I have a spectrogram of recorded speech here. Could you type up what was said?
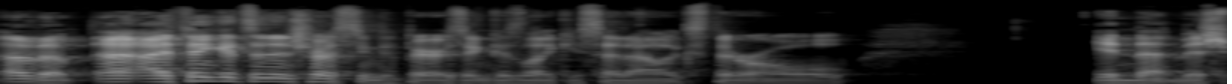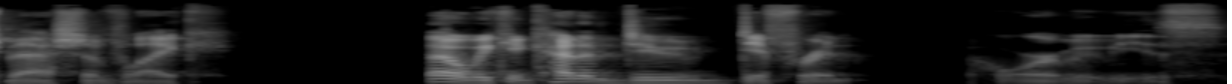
I don't know. I, I think it's an interesting comparison because, like you said, Alex, they're all in that mishmash of like, oh, we can kind of do different horror movies.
